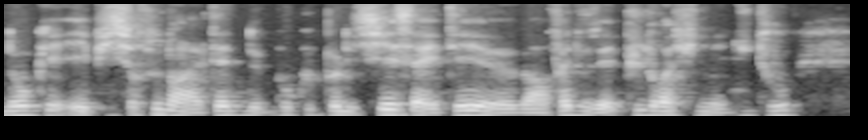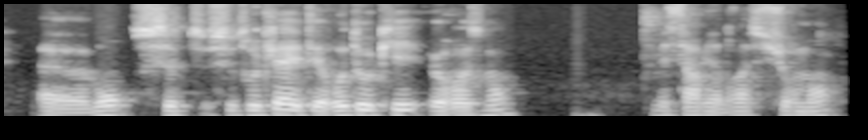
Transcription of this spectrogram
Donc et puis surtout dans la tête de beaucoup de policiers, ça a été euh, bah, en fait vous avez plus le droit de filmer du tout. Euh, bon, ce, truc-là a été retoqué heureusement, mais ça reviendra sûrement.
